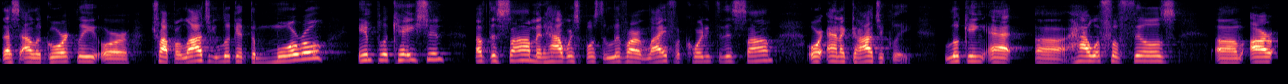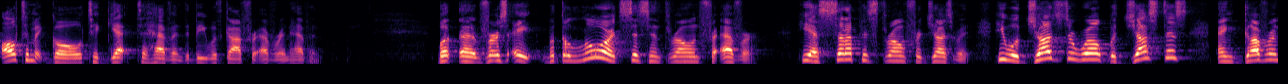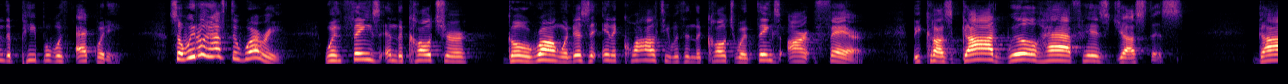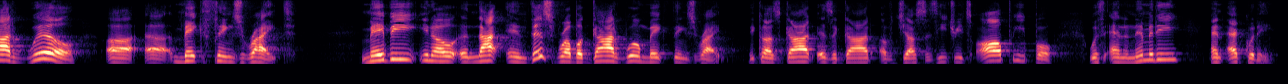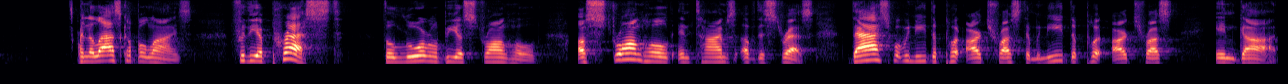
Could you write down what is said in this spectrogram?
that's allegorically or tropologically, look at the moral implication of the psalm and how we're supposed to live our life according to this psalm, or anagogically, looking at uh, how it fulfills um, our ultimate goal to get to heaven, to be with God forever in heaven. But uh, verse 8, but the Lord sits enthroned forever. He has set up his throne for judgment. He will judge the world with justice and govern the people with equity. So we don't have to worry when things in the culture go wrong, when there's an inequality within the culture, when things aren't fair, because God will have his justice. God will uh, uh, make things right. Maybe, you know, not in this world, but God will make things right because God is a God of justice. He treats all people with anonymity and equity. And the last couple lines for the oppressed, the Lord will be a stronghold, a stronghold in times of distress. That's what we need to put our trust in. We need to put our trust in God.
